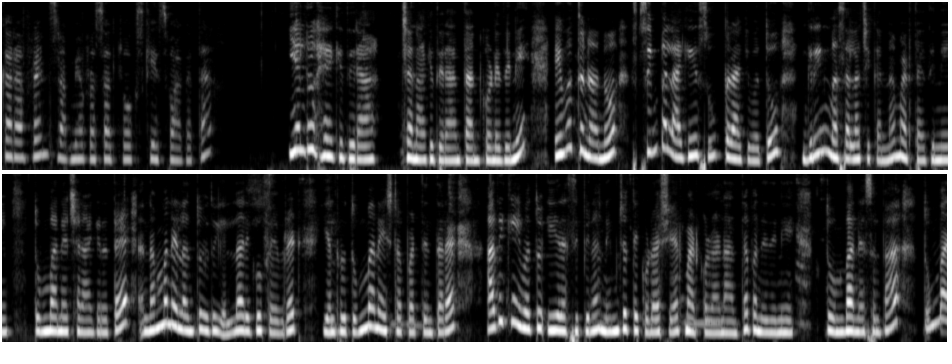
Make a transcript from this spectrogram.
ನಮಸ್ಕಾರ ಫ್ರೆಂಡ್ಸ್ ರಮ್ಯಾ ಪ್ರಸಾದ್ ಬ್ಲಾಗ್ಸ್ಗೆ ಸ್ವಾಗತ. ಎಲ್ಲರೂ ಹೇಗಿದ್ದೀರಾ? ಚೆನ್ನಾಗಿದ್ದೀರಾ ಅಂತ ಅಂದ್ಕೊಂಡಿದ್ದೀನಿ ಇವತ್ತು ನಾನು ಸಿಂಪಲ್ ಆಗಿ ಸೂಪರ್ ಆಗಿ ಇವತ್ತು ಗ್ರೀನ್ ಮಸಾಲ ಚಿಕನ್ನ ಮಾಡ್ತಾಯಿದ್ದೀನಿ ತುಂಬಾ ಚೆನ್ನಾಗಿರುತ್ತೆ. ನಮ್ಮನೇಲಂತೂ ಇದು ಎಲ್ಲರಿಗೂ ಫೇವ್ರೆಟ್ ಎಲ್ಲರೂ ತುಂಬಾ ಇಷ್ಟಪಟ್ಟು ತಿಂತಾರೆ. ಅದಕ್ಕೆ ಇವತ್ತು ಈ ರೆಸಿಪಿನ ನಿಮ್ಮ ಜೊತೆ ಕೂಡ ಶೇರ್ ಮಾಡ್ಕೊಳ್ಳೋಣ ಅಂತ ಬಂದಿದ್ದೀನಿ. ತುಂಬಾ ಸುಲಭ ತುಂಬಾ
